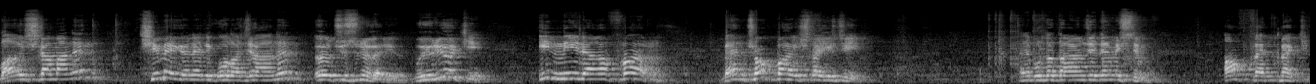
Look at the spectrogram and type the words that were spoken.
bağışlamanın kime yönelik olacağının ölçüsünü veriyor. Buyuruyor ki, inni le gaffarun. Ben çok bağışlayıcıyım. Hani burada daha önce demiştim. Affetmek,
